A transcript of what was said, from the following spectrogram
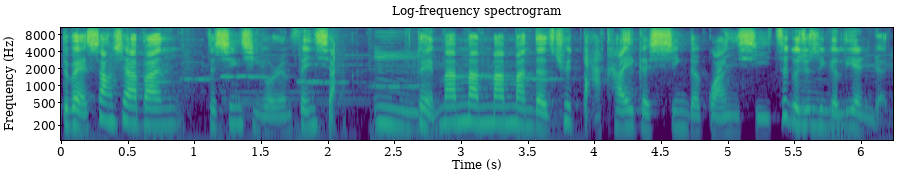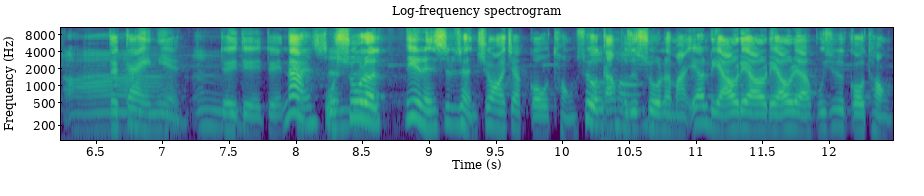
对不对？上下班的心情有人分享，嗯，对，慢慢慢慢的去打开一个新的关系，这个就是一个恋人啊的概念。嗯对对对，那我说了，恋人是不是很重要？叫沟通。所以我刚不是说了吗？要聊聊聊聊，不就是沟通？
